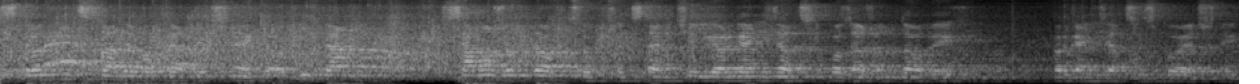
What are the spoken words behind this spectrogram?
Stronnictwa Demokratycznego. Witam samorządowców, przedstawicieli organizacji pozarządowych, organizacji społecznych.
